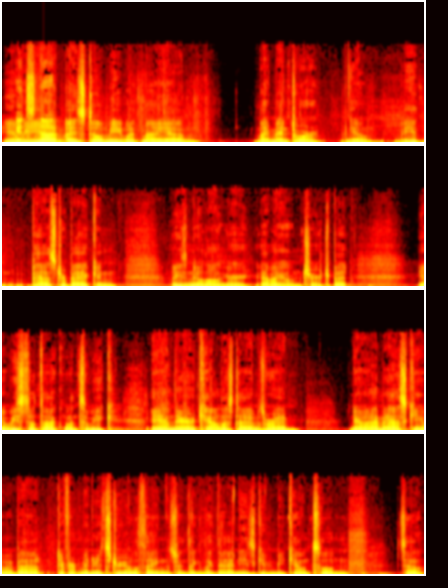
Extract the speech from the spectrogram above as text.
Know, It's we, not- uh, I still meet with my um, my mentor. You know, he pastor back, and well, he's no longer at my home church, but you know, we still talk once a week. And Well- there are countless times where I'm, you know, I'm asking him about different ministerial things and things like that, and he's giving me counsel. And so,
